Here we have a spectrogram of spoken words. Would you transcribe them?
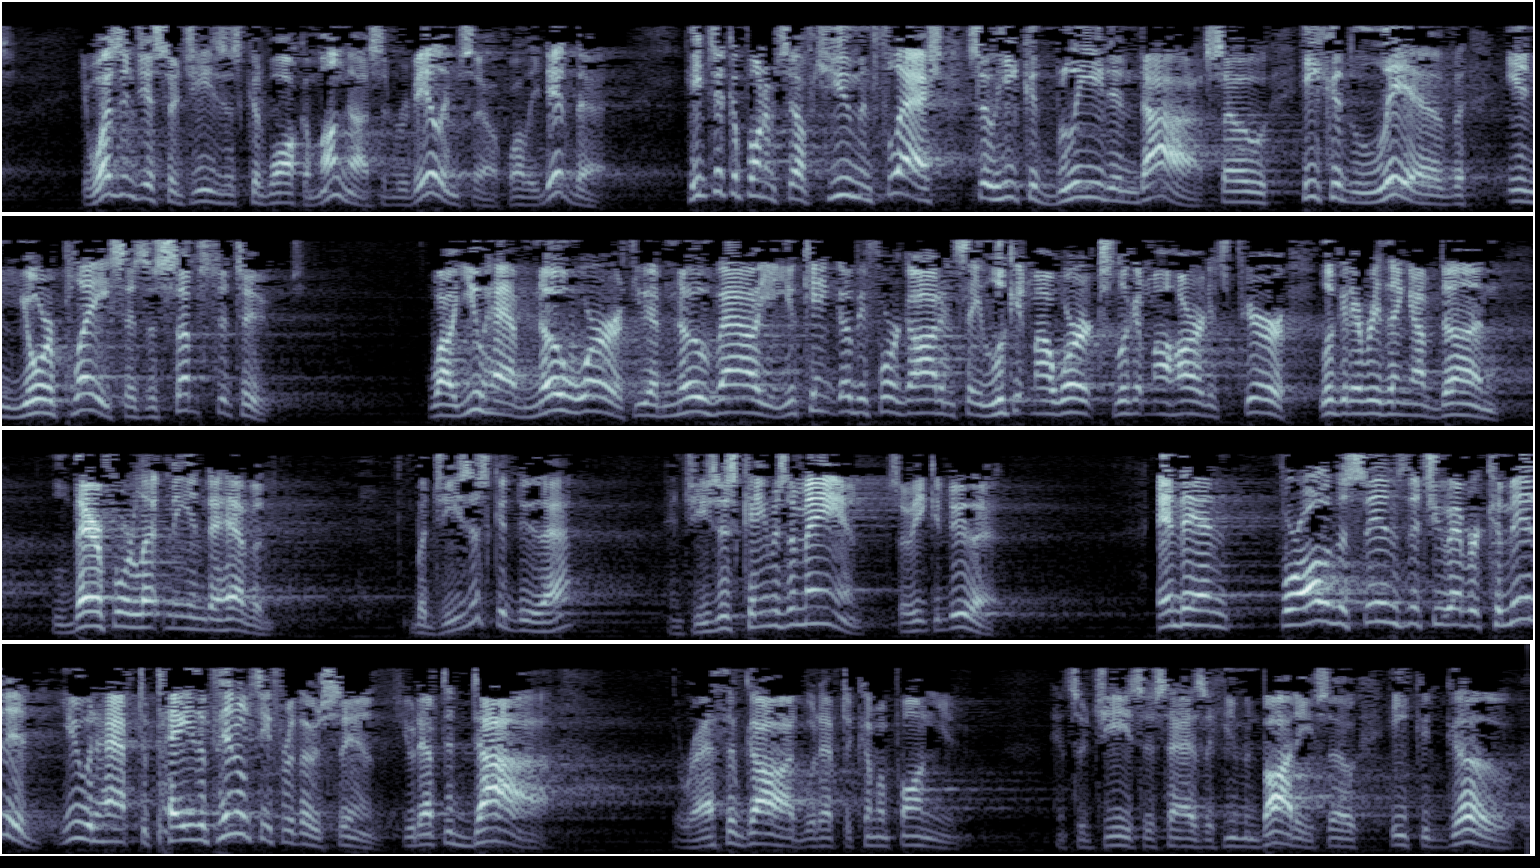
It wasn't just so Jesus could walk among us and reveal himself while he did that. He took upon himself human flesh so he could bleed and die, so he could live in your place as a substitute. While you have no worth, you have no value, you can't go before God and say, look at my works, look at my heart, it's pure, look at everything I've done, therefore let me into heaven. But Jesus could do that. And Jesus came as a man, so he could do that. And then, for all of the sins that you ever committed, you would have to pay the penalty for those sins. You would have to die. The wrath of God would have to come upon you. And so Jesus has a human body, so he could go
